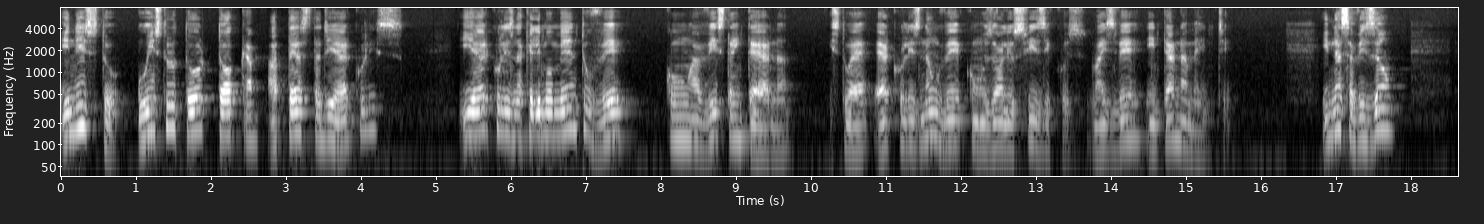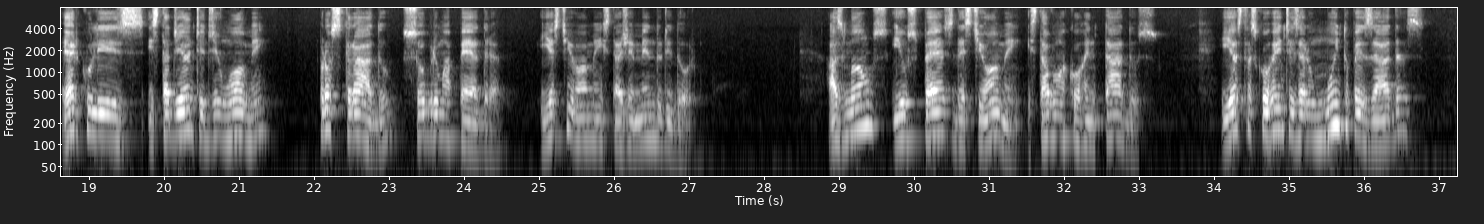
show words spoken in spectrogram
E nisto, o instrutor toca a testa de Hércules e Hércules, naquele momento, vê com a vista interna. Isto é, Hércules não vê com os olhos físicos, mas vê internamente. E nessa visão, Hércules está diante de um homem prostrado sobre uma pedra, e este homem está gemendo de dor. As mãos e os pés deste homem estavam acorrentados, e estas correntes eram muito pesadas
